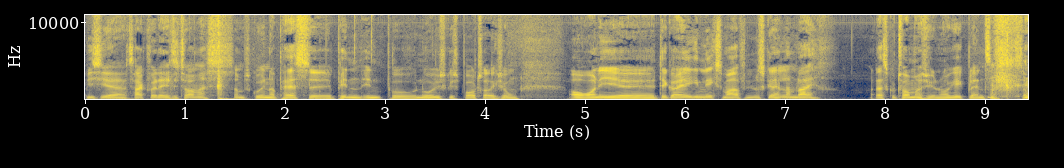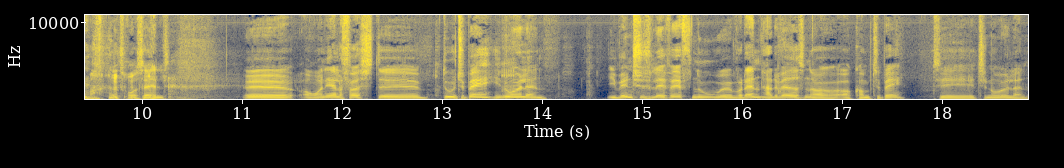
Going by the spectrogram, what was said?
vi siger tak for i dag til Thomas, som skulle ind og passe øh, pinden ind på Nordjyske Sportsredaktion. Og Ronny, øh, det gør egentlig ikke så meget, fordi nu skal det handle om dig. Og der skulle Thomas jo nok ikke blande sig så meget, trods alt. Øh, og Ronny, allerførst, øh, du er tilbage i Nordjylland, i Vendsyssel FF nu. Øh, hvordan har det været sådan at, at komme tilbage til, til Nordjylland?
